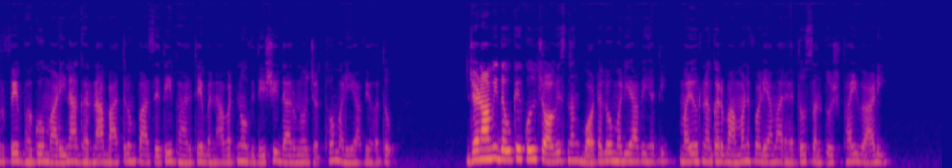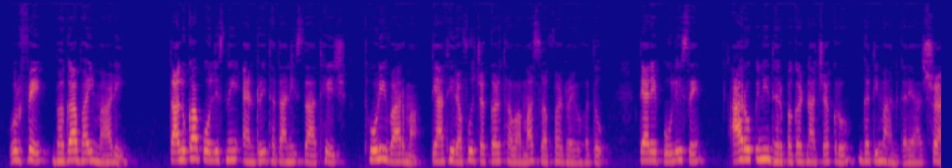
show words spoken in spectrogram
ઉર્ફે ભગો માળીના ઘરના બાથરૂમ પાસેથી ભારતીય બનાવટનો વિદેશી દારૂનો જથ્થો મળી આવ્યો હતો. જણાવી દઉં કે કુલ ચોવીસ નંગ બોટલો મળી આવી હતી. મયુરનગર બામણ ફળિયામાં રહેતો સંતોષભાઈ વાડી ઉર્ફે ભગાભાઈ માળી. તાલુકા પોલીસની એન્ટ્રી થતાની સાથે જ થોડી વારમાં ત્યાંથી રફુચક્કર થવામાં સફળ રહ્યો હતો. ત્યારે પોલીસે આરોપીની ધરપકડના ચક્રો ગતિમાન કર્યા છે.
